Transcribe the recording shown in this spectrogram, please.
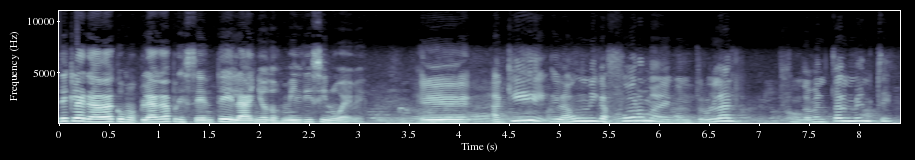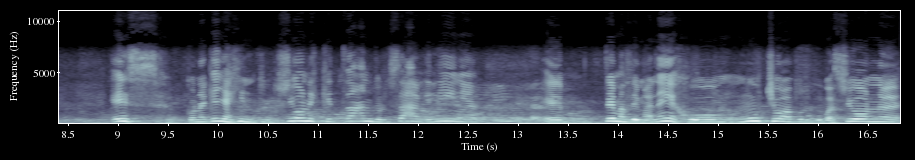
declarada como plaga presente el año 2019. Eh, aquí la única forma de controlar fundamentalmente es con aquellas instrucciones que está dando el SAC línea, eh, temas de manejo, mucha preocupación eh,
